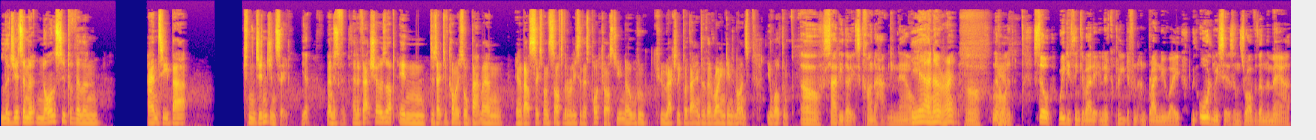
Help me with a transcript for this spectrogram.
legitimate non-supervillain anti-Bat contingency. Yep. Well and if and if that shows up in Detective Comics or Batman in about six months after the release of this podcast, you know who who actually put that into the writing team's minds. You're welcome. Oh, sadly though, it's kind of happening now. Yeah, I know, right? Oh, never Yeah. mind. Still, we did think about it in a completely different and brand new way with ordinary citizens rather than the mayor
